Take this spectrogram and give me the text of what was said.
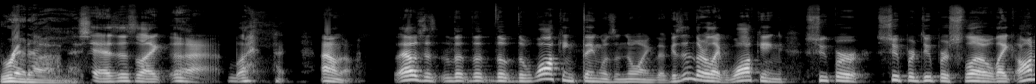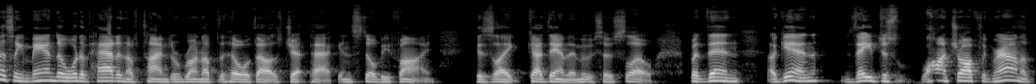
Red uh, eyes. yeah, it's just like ugh, like I don't know. That was just the the the, the walking thing was annoying though, because then they're like walking super super duper slow. Like honestly, Mando would have had enough time to run up the hill without his jetpack and still be fine. Because like, goddamn, they move so slow. But then again, they just launch off the ground at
